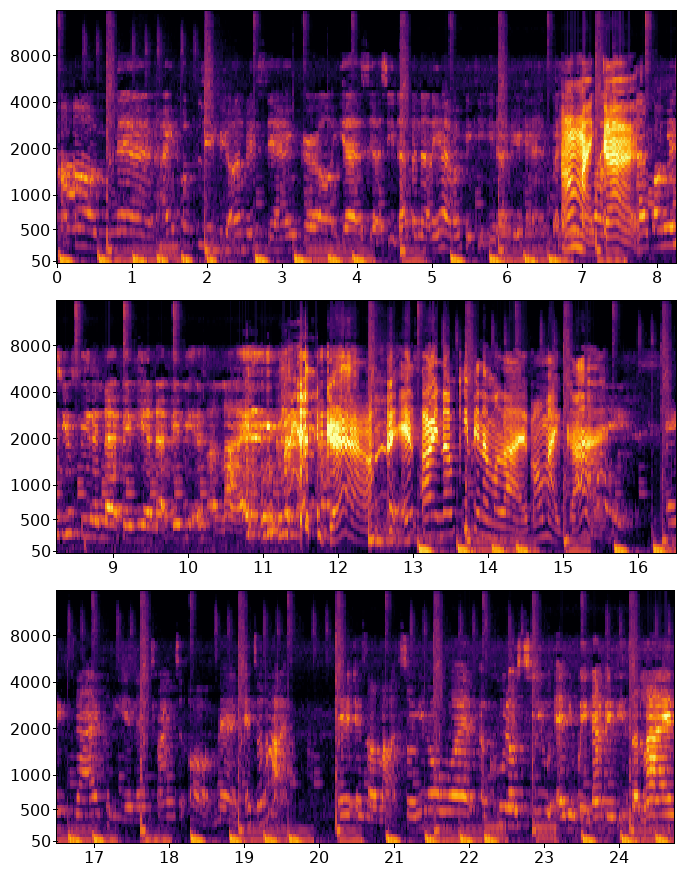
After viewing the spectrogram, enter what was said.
Oh man, I completely understand, girl. Yes, yes, you definitely have a Oh my what? God. As long as you feeding that baby and that baby is alive. Girl, it's hard enough keeping them alive. Oh my god. Right. Exactly, and then trying to. Oh man, it's a lot. It is a lot. So you know what? A kudos to you anyway. That baby is alive.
